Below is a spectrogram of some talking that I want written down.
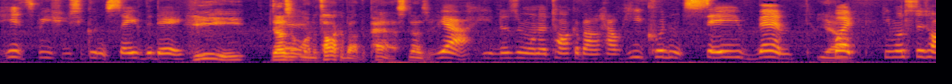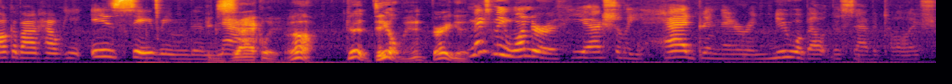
his species. He couldn't save the day. he doesn't Yeah. want to talk about the past, does he? Yeah, he doesn't want to talk about how he couldn't save them, Yeah. but he wants to talk about how he is saving them now. exactly. Oh, good deal, man. Very good. It makes me wonder if he actually had been there and knew about the sabotage.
